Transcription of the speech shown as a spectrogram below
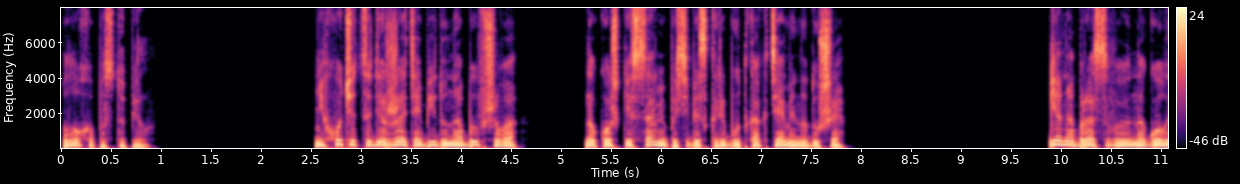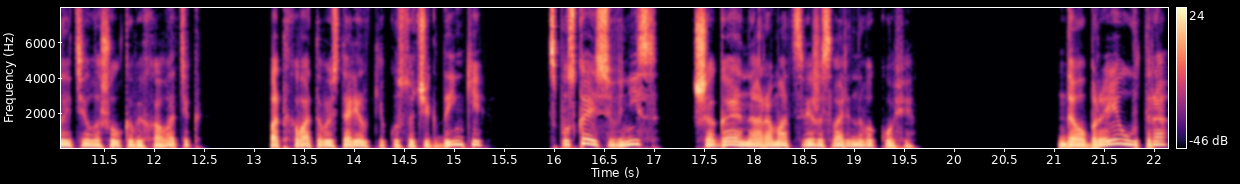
Плохо поступил. Не хочется держать обиду на бывшего, но кошки сами по себе скребут когтями на душе. Я набрасываю на голое тело шелковый халатик, подхватываю с тарелки кусочек дыньки, спускаюсь вниз, шагая на аромат свежесваренного кофе. «Доброе утро!»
